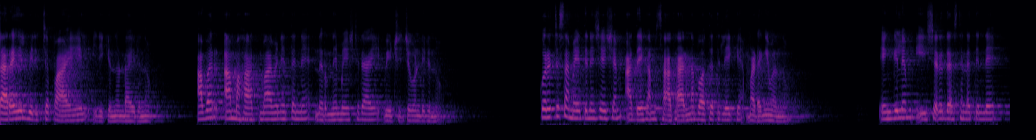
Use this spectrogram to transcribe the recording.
തറയിൽ വിരിച്ച പായയിൽ ഇരിക്കുന്നുണ്ടായിരുന്നു. അവർ ആ മഹാത്മാവിനെ തന്നെ നിർനിമേഷരായി വീക്ഷിച്ചുകൊണ്ടിരുന്നു. കുറച്ചു സമയത്തിന് ശേഷം അദ്ദേഹം സാധാരണ ബോധത്തിലേക്ക് മടങ്ങി വന്നു. എങ്കിലും ഈശ്വര ദർശനത്തിന്റെ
